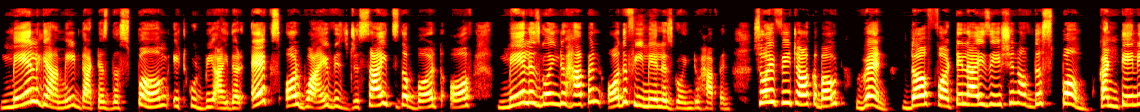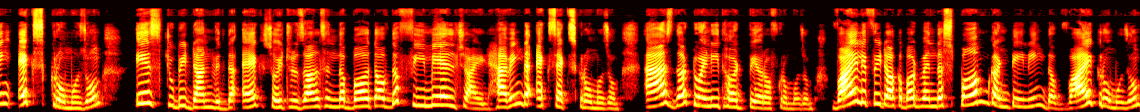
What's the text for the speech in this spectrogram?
male gamete that is the sperm it could be either X or Y which decides the birth of male is going to happen or the female is going to happen. So if we talk about when the fertilization of the sperm containing X chromosome is to be done with the egg. So, it results in the birth of the female child having the XX chromosome as the 23rd pair of chromosome. While if we talk about when the sperm containing the Y chromosome,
